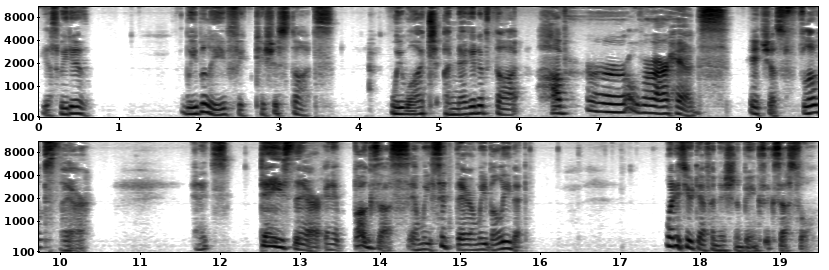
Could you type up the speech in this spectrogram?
Yes, we do. We believe fictitious thoughts. We watch a negative thought hover over our heads. It just floats there. And it stays there and it bugs us and we sit there and we believe it. What is your definition of being successful?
